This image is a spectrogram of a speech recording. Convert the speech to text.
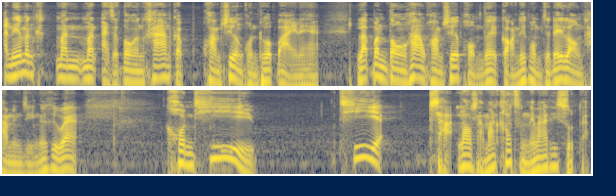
อันนี้มันมันมันอาจจะตรงกันข้ามกับความเชื่อของคนทั่วไปนะฮะแล้วมันตรงข้ามความเชื่อผมด้วยก่อนที่ผมจะได้ลองทำจริง ๆ ก็คือว่า คนที่ที่เราสามารถเข้าถึงได้มากที่สุดอะ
